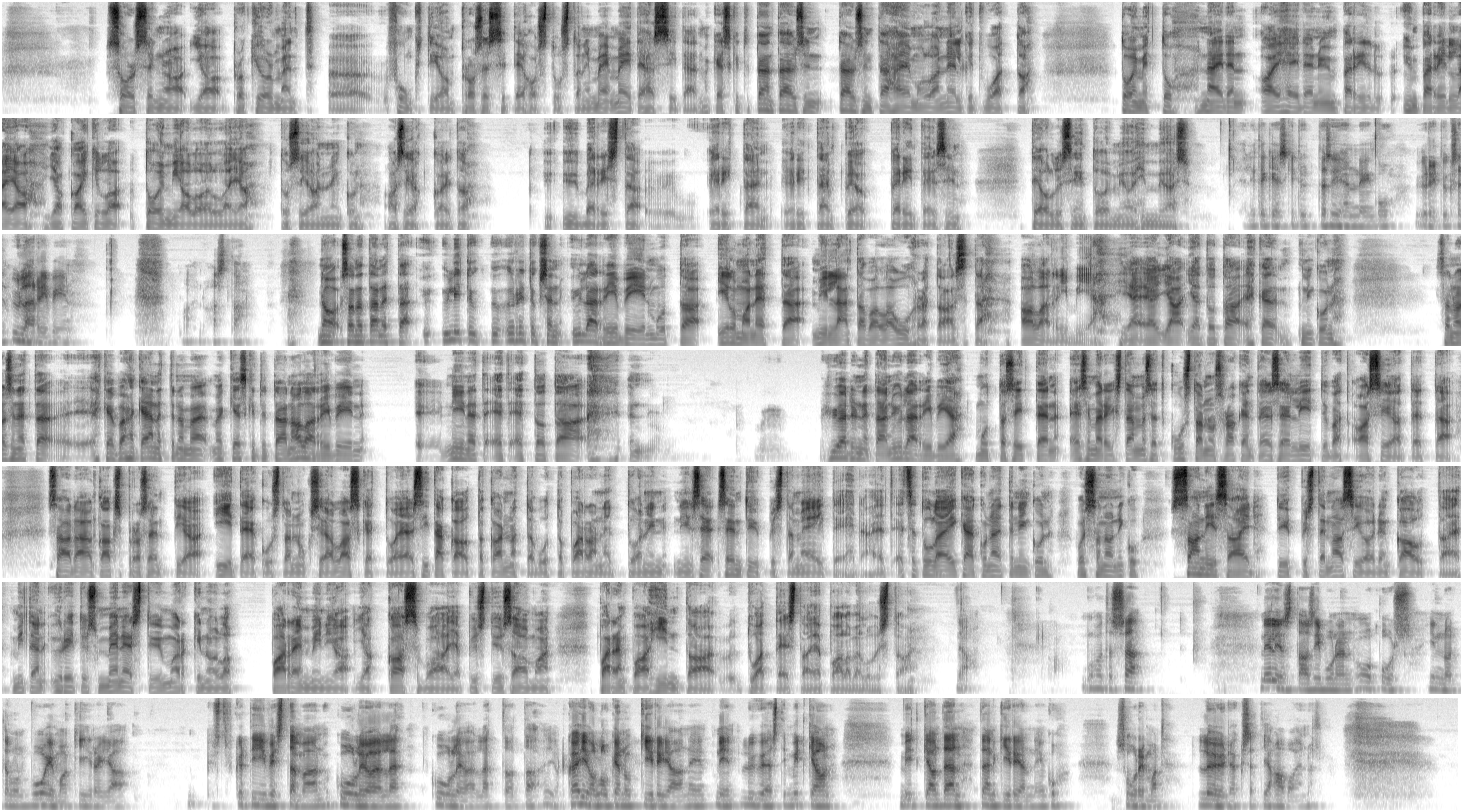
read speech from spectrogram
sourcing ja procurement-funktion prosessitehostusta, niin me, me ei tehdä sitä. Et me keskitytään täysin, täysin tähän ja me ollaan 40 vuotta toimittu näiden aiheiden ympärillä, ympärillä ja, ja kaikilla toimialoilla ja tosiaan niin kuin asiakkaita Uberistä erittäin, erittäin perinteisiin teollisiin toimijoihin myös. Eli te keskitytte siihen niin kuin yrityksen yläriviin ainoastaan? No sanotaan, että ylity, yrityksen yläriviin, mutta ilman, että millään tavalla uhrataan sitä alariviä. Ja, ja, ja, ja tota, ehkä niin kuin sanoisin, että ehkä vähän käännettynä me, me keskitytään alariviin eh, niin, että et, et, tota, hyödynnetään yläriviä, mutta sitten esimerkiksi tämmöiset kustannusrakenteeseen liittyvät asiat, että saadaan 2 prosenttia IT-kustannuksia laskettua ja sitä kautta kannattavuutta parannettua, niin, niin se, sen tyyppistä me ei tehdä. Et, et se tulee ikään kuin näiden, niin kuin, voisi sanoa niin kuin sunny side-tyyppisten asioiden kautta, että miten yritys menestyy markkinoilla paremmin ja, ja kasvaa ja pystyy saamaan parempaa hintaa tuotteistaan ja palveluistaan. Joo. Mulla on tässä 400-sivuinen opus hinnoittelun voimakirja. Pystyisikö tiivistämään kuulijoille, kuulijoille tota, jotka ei ole lukenut kirjaa, niin, niin lyhyesti, mitkä on, mitkä on tämän, tämän kirjan niin kuin, suurimmat löydökset ja havainnot?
